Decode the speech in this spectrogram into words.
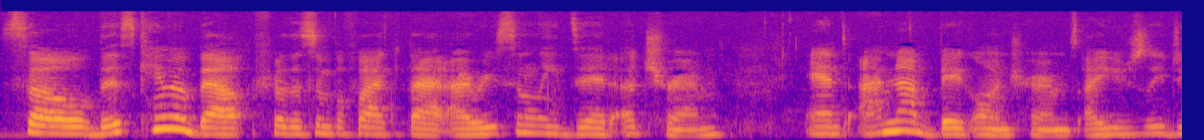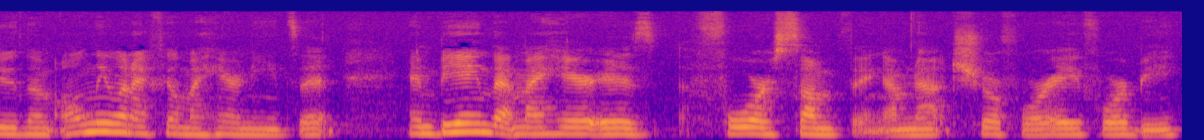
So this came about for the simple fact that I recently did a trim and I'm not big on trims. I usually do them only when I feel my hair needs it. And being that my hair is for something, I'm not sure for A, for B,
